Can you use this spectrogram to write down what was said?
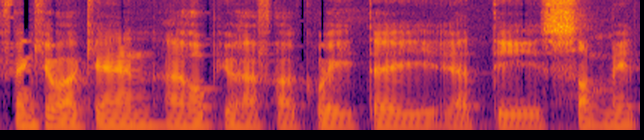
Thank you again. I hope you have a great day at the summit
